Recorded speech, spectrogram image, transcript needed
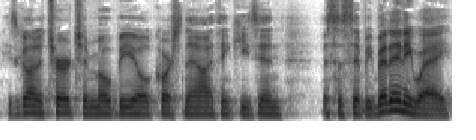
He's going to church in Mobile. Of course, now I think he's in Mississippi. But anyway,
